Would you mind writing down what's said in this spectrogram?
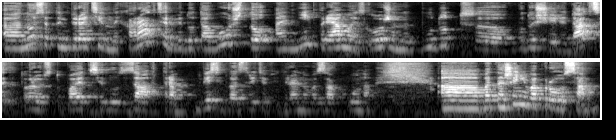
Э, носят императивный характер ввиду того, что они прямо изложены будут э, в будущей редакции, которая вступает в силу завтра, 223 федерального закона. А, в отношении вопроса,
